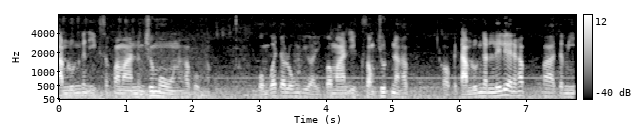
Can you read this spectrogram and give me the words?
ตามลุ้นกันอีกสักประมาณหนึ่งชั่วโมงนะครับ ผม ผมก็จะลงเหยื่ออีกประมาณอีกสองชุดนะครับ ก็ไปตามลุ้นกันเรื่อยๆนะครับ ว่าจะมี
